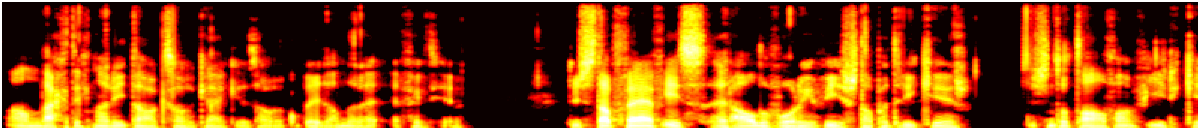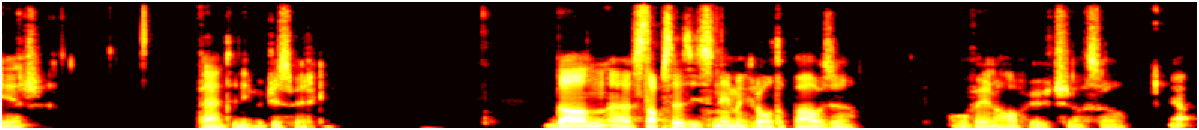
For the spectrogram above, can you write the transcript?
aandachtig naar die taak zou kijken, zou een compleet andere effect geven. Dus stap 5 is herhaal de vorige vier stappen drie keer. Dus een totaal van vier keer 25 minuutjes werken. Dan eh, stap 6 is neem een grote pauze. Ongeveer een half uurtje of zo. Ja.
